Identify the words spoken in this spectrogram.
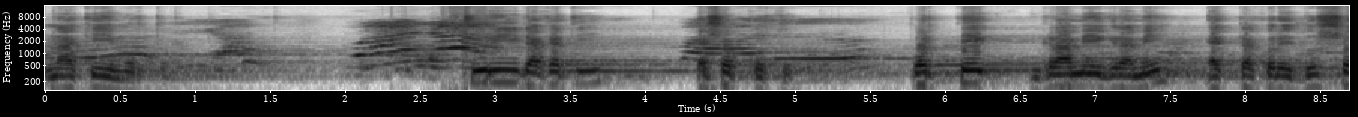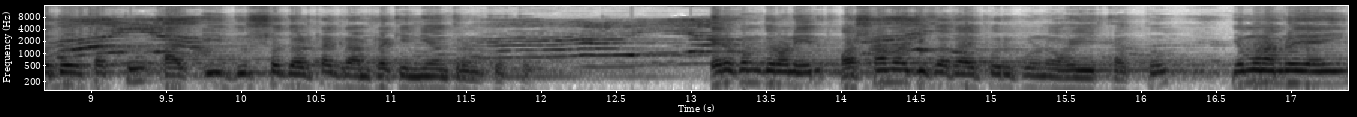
না খেয়ে মরত। চুরি, ডাকাতি এসব করত। প্রত্যেক গ্রামে গ্রামে একটা করে দুঃস্ব দল থাকতো আর এই দুঃস্ব দলটা গ্রামটাকে নিয়ন্ত্রণ করত। এরকম ধরনের অসামাজিকতায় পরিপূর্ণ হয়ে থাকতো, যেমন আমরা জানি,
